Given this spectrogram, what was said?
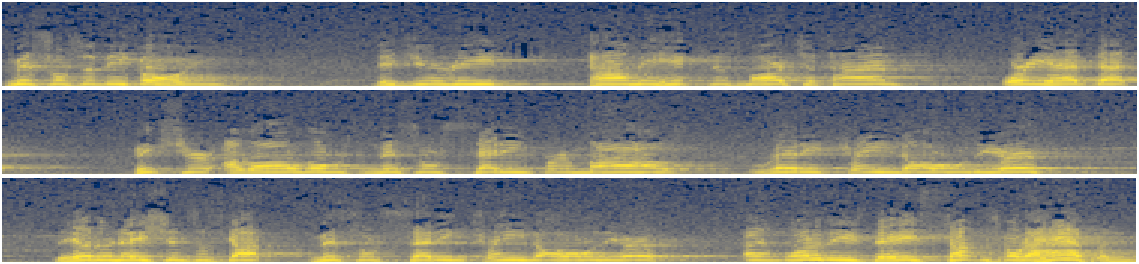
missiles would be going. Did you read Tommy Hicks's March of Time? Where he had that picture of all those missiles setting for miles, ready, trained all over the earth. The other nations has got missiles setting, trained all over the earth. And one of these days, something's going to happen.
